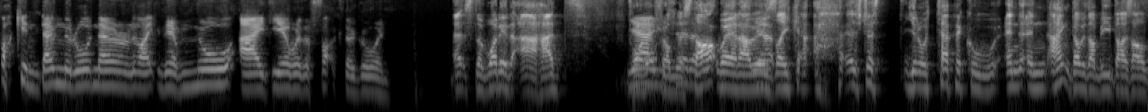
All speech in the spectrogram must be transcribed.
fucking down the road now, and like they have no idea where the fuck they're going. It's the worry that I had Yeah, it from the it. start, where I was Yeah. like, it's just you know typical, and and I think WWE does a,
